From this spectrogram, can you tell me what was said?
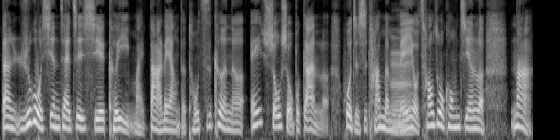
但如果现在这些可以买大量的投资客呢，哎，收手不干了，或者是他们没有操作空间了，嗯、那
